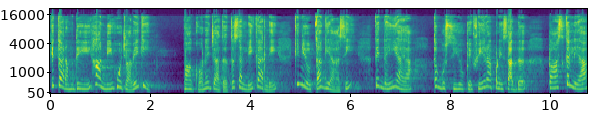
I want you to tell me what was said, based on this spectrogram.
ਕਿ ਧਰਮ ਦੀ ਹਾਨੀ ਹੋ ਜਾਵੇਗੀ। ਭਾਗੋ ਨੇ ਜਦ ਤਸੱਲੀ ਕਰ ਲਈ ਕਿ ਨਿਯੋਤਾ ਗਿਆ ਸੀ। ਤੇ ਨਹੀਂ ਆਇਆ ਤਾਂ ਗੁੱਸੀ ਹੋ ਕੇ ਫੇਰ ਆਪਣੇ ਸੱਦ ਪਾਸ ਕੱਲਿਆ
